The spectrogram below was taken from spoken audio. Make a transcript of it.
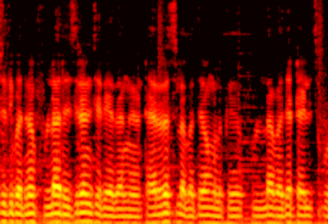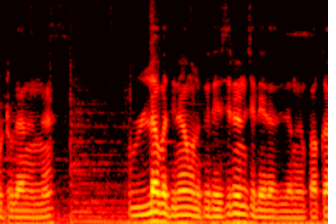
சுற்றி பார்த்தீங்கன்னா ஃபுல்லாக ரெசிடென்ஸ் ஏரியா தாங்க. டெரஸில் பார்த்தீங்கன்னா உங்களுக்கு ஃபுல்லாக வெதர் டைல்ஸ் போட்டிருக்காங்கங்க. ஃபுல்லாக பார்த்தீங்கன்னா உங்களுக்கு ரெசிடென்ஸ் ஏரியா தாங்க. பக்கா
